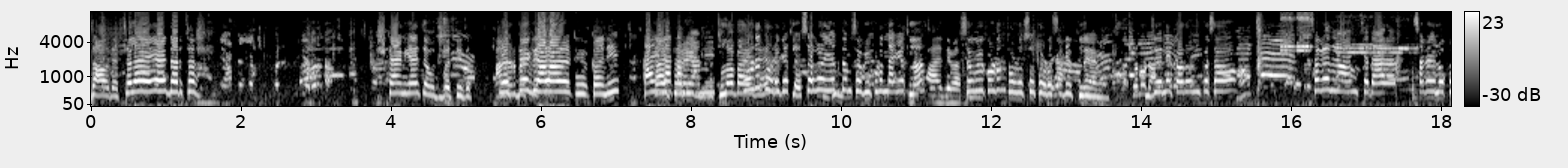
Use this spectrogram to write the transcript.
जाऊ दे चला ये दर्शन स्टँड घ्यायचं उदबत्तीचं. प्रत्येक देवा ठिकाणी काहीतरी घेतलं थोडं. थोडं घेतलंय सगळं एकदम सगळीकडून नाही घेतलं. सगळीकडून थोडस थोडस घेतलंय आम्ही. जेणेकरून कसं सगळ्या आमच्या दारात सगळे लोक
